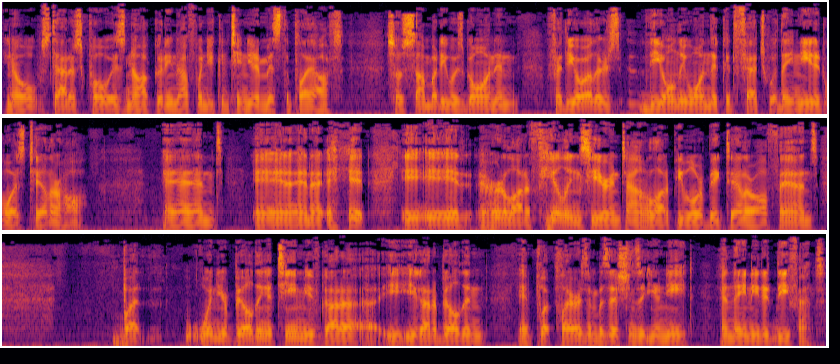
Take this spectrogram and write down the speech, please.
you know, status quo is not good enough when you continue to miss the playoffs. So somebody was going, and for the Oilers, the only one that could fetch what they needed was Taylor Hall, and and, and it, it it hurt a lot of feelings here in town. A lot of people were big Taylor Hall fans, but when you're building a team, you've got to uh, you got to build in and put players in positions that you need, and they needed defense,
